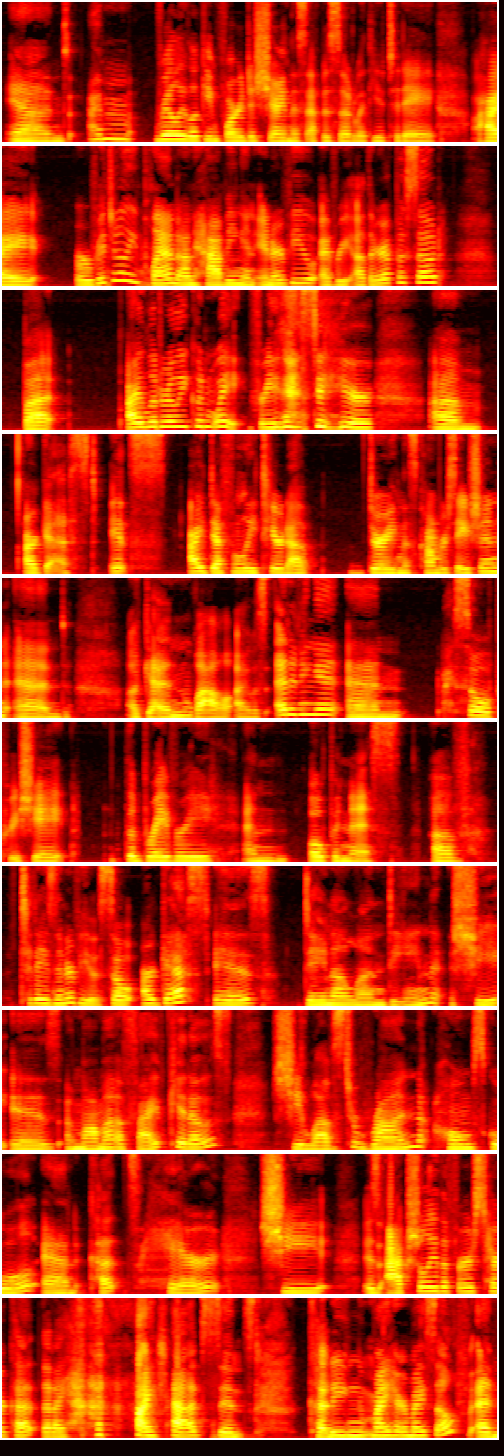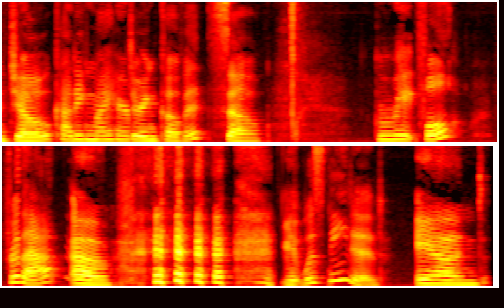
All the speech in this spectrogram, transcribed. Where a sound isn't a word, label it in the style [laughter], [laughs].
And I'm really looking forward to sharing this episode with you today. I originally planned on having an interview every other episode, but I literally couldn't wait for you [laughs] guys to hear um, our guest. It's, I definitely teared up during this conversation and again while I was editing it, and I so appreciate the bravery and openness of today's interview. So, our guest is Dana Lundeen. She is a mama of five kiddos. She loves to run, homeschool, and cuts hair. She is actually the first haircut that I [laughs] I've had since cutting my hair myself and Joe cutting my hair during COVID. So grateful for that. Um, [laughs] it was needed. And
